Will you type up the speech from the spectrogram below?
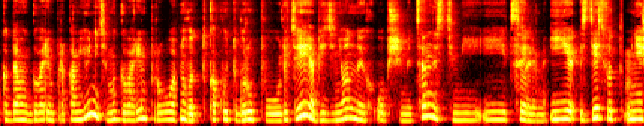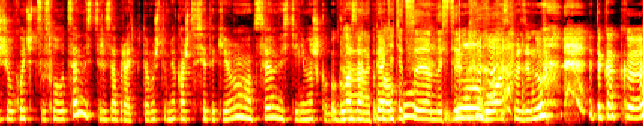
когда мы говорим про комьюнити, мы говорим про, ну, вот какую-то группу людей, объединенных общими ценностями и целями. И И здесь вот мне еще хочется слово ценности разобрать, потому что мне кажется, все такие, о, ценности, немножко глаза а, к потолку. Опять эти ценности. О, господи, ну это как э,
